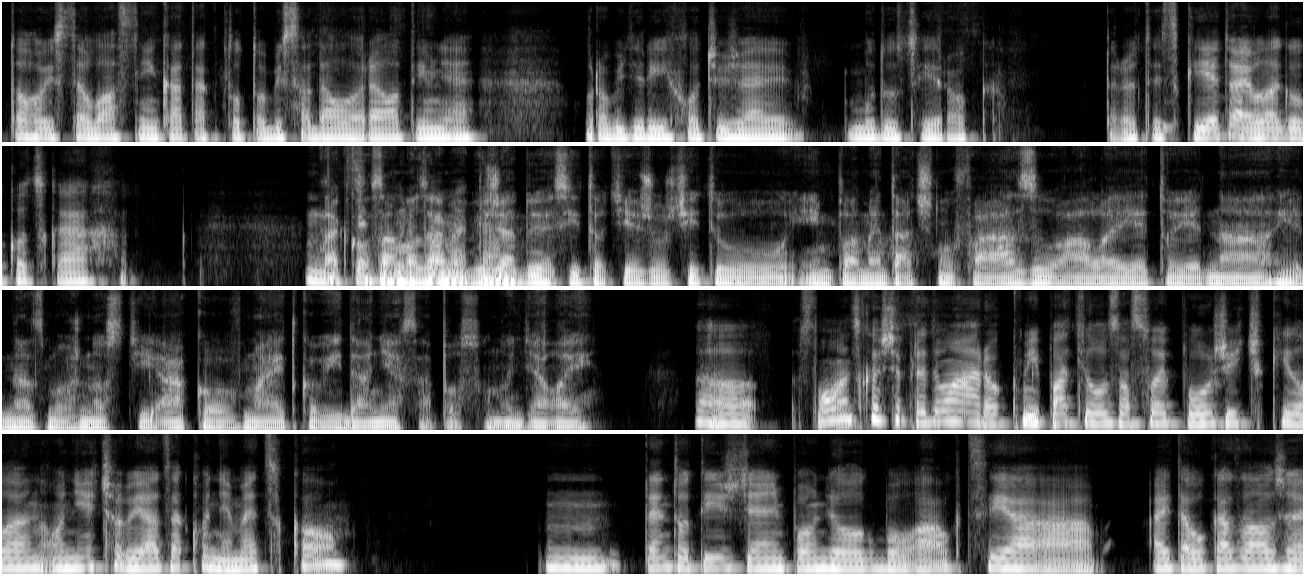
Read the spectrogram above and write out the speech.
toho istého vlastníka, tak toto by sa dalo relatívne urobiť rýchlo, čiže aj budúci rok. Teoreticky. Je to aj v Lego kockách. Ako samozrejme, vyžaduje si to tiež určitú implementačnú fázu, ale je to jedna, jedna z možností, ako v majetkových daniach sa posunúť ďalej. Slovensko ešte pred dvoma rokmi platilo za svoje pôžičky len o niečo viac ako Nemecko. Mm, tento týždeň, pondelok, bola aukcia a aj to ukázala, že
